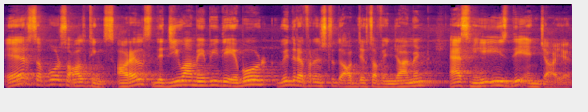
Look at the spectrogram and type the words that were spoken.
air supports all things, or else the jiva may be the abode with reference to the objects of enjoyment, as he is the enjoyer.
